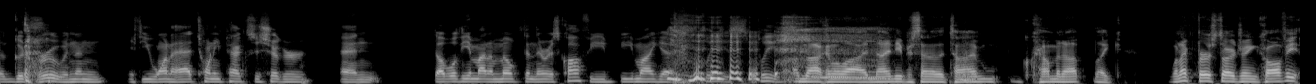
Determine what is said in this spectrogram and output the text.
a good brew. And then if you want to add 20 packs of sugar and double the amount of milk than there is coffee, be my guest. Please, please. I'm not gonna lie. Ninety percent of the time, coming up, like when I first started drinking coffee,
